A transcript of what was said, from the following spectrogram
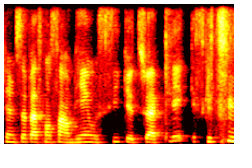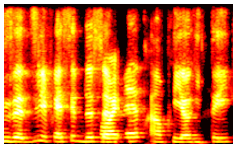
J'aime ça parce qu'on sent bien aussi que tu appliques ce que tu nous as dit, les principes de se mettre en priorité,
